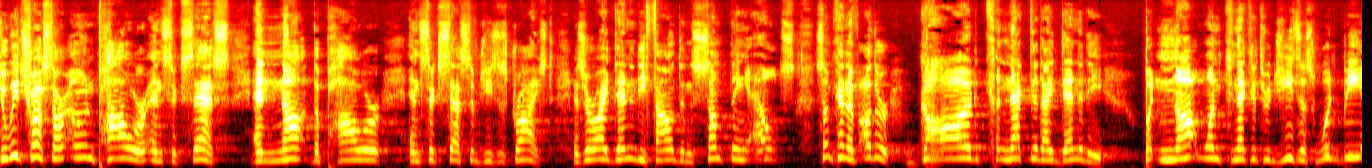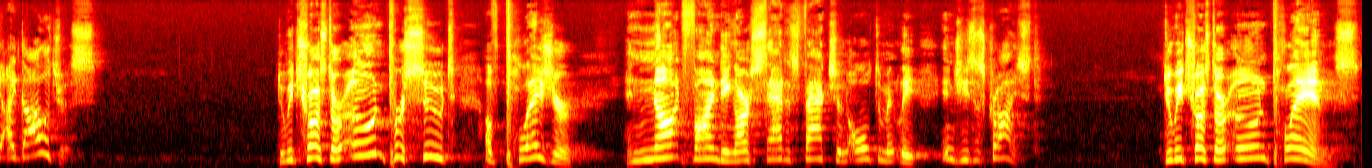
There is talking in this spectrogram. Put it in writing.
Do we trust our own power and success and not the power and success of Jesus Christ? Is our identity found in something else, some kind of other God connected identity, but not one connected through Jesus would be idolatrous? Do we trust our own pursuit of pleasure and not finding our satisfaction ultimately in Jesus Christ? Do we trust our own plans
